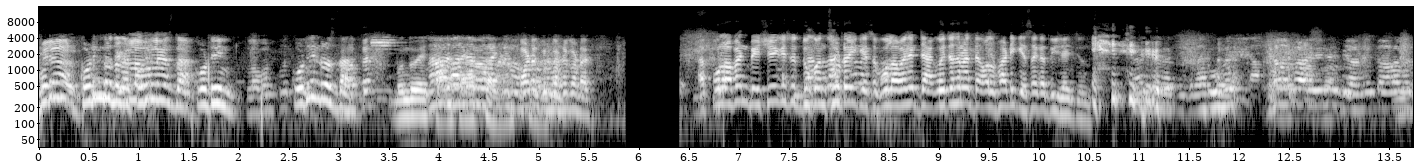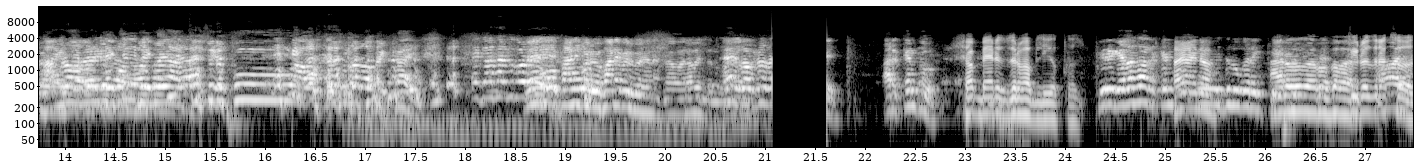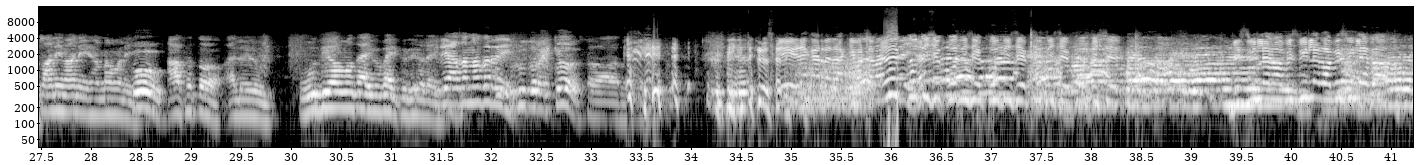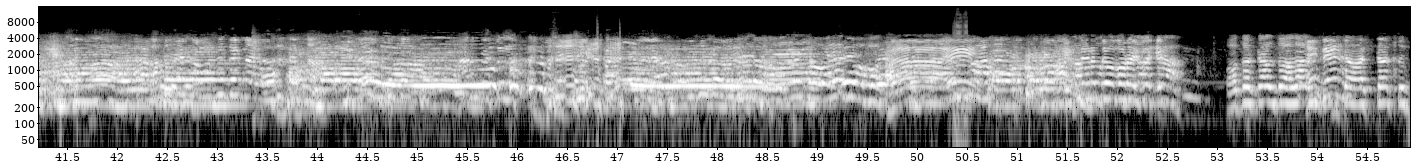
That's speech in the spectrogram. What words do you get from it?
কঠিন কঠিন রোজা না, এগুলো কঠিন লবণ রোজা লাগবে। কঠিন লবণ কঠিন রোজা বন্ধু আর পোলাপাইন বেশি হয়ে গেছে দোকান ছোট হয়ে গেছে পোলাপাইনের জাগ হইতেছে না দেওয়াল ফাটি গেছে দুই যাইজন পানি করবে পানি করবে সব বেরোজদের ভাবলি অকল হ্যাঁ আই নো আর রোজা তুই রোজ রাখছস? পানি পানি ঠান্ডা পানি আছে তো আইলো ও দিওর মতো আইবে বাইর করে ফেলাই রে আজান না রে। এই এটা কারে রাখি বাটা না কুদিছে কুদিছে কুদিছে কুদিছে কুদিছে। বিসমিল্লাহ গাও বিসমিল্লাহ গাও বিসমিল্লাহ গাও না, না, না, এই ইফতারে দোয়া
